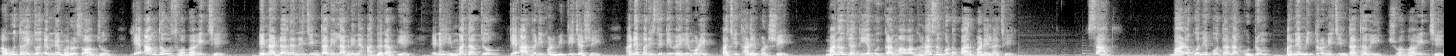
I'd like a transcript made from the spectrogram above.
આવું થાય તો એમને ભરોસો આપજો કે આમ થવું સ્વાભાવિક છે. એના ડર અને ચિંતાની લાગણીને આદર આપીએ. એને હિંમત આપજો કે આ ઘડી પણ વીતી જશે અને પરિસ્થિતિ વહેલી મોડી પાછી થાળે પડશે. માનવજાતિએ ભૂતકાળમાં આવા ઘણા સંકટો પાર પાડેલા છે. સાત બાળકોને પોતાના કુટુંબ અને મિત્રોની ચિંતા થવી સ્વાભાવિક છે.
